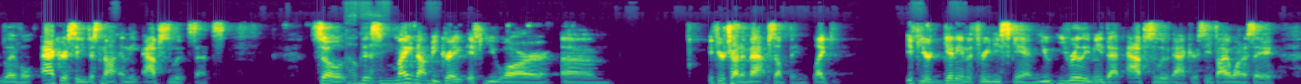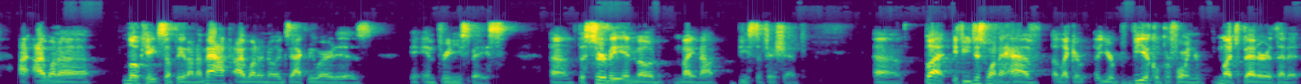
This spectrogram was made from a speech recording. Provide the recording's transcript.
level accuracy, just not in the absolute sense. So okay. this might not be great if you are um, if you're trying to map something like if you're getting a 3D scan, you you really need that absolute accuracy. If I want to say I, I want to locate something on a map, I want to know exactly where it is in, in 3D space. Um, the survey in mode might not be sufficient. Um, but if you just want to have a, like a, your vehicle performing much better than it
